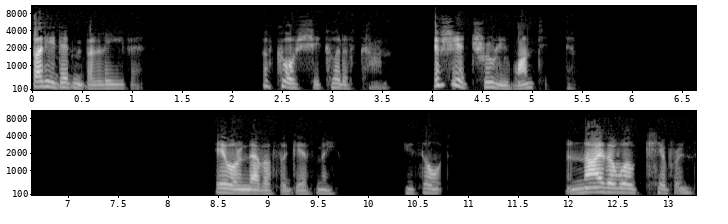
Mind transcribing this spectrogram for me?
But he didn't believe it. Of course she could have come, if she had truly wanted to. He will never forgive me, he thought, and neither will Kivrin.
